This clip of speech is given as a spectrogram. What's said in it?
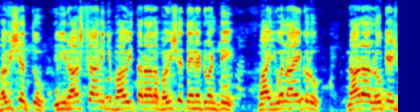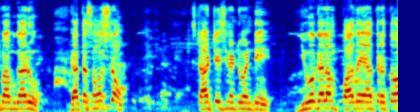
భవిష్యత్తు ఈ రాష్ట్రానికి భావితరాల భవిష్యత్ భవిష్యత్తు అయినటువంటి మా యువ నాయకులు నారా లోకేష్ బాబు గారు గత సంవత్సరం స్టార్ట్ చేసినటువంటి యువగలం పాదయాత్రతో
